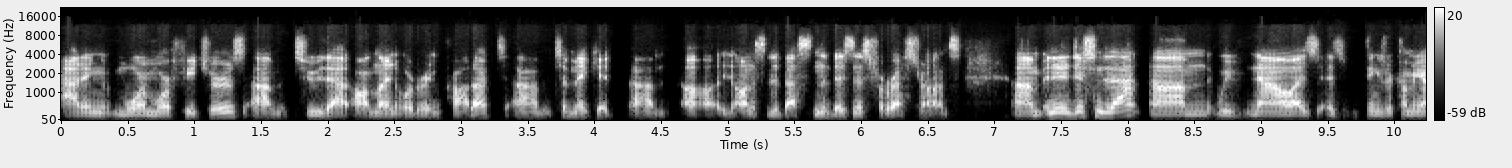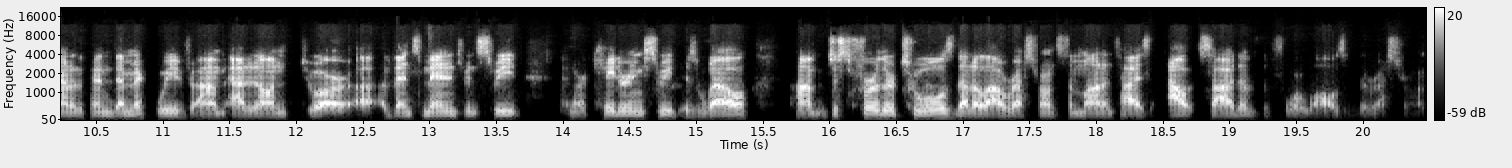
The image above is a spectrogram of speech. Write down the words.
adding more and more features um, to that online ordering product to make it uh, honestly the best in the business for restaurants. and in addition to that, we've now, as, as things are coming out of the pandemic, we We've um, added on to our uh, events management suite and our catering suite as well. Um, just further tools that allow restaurants to monetize outside of the four walls of the restaurant.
